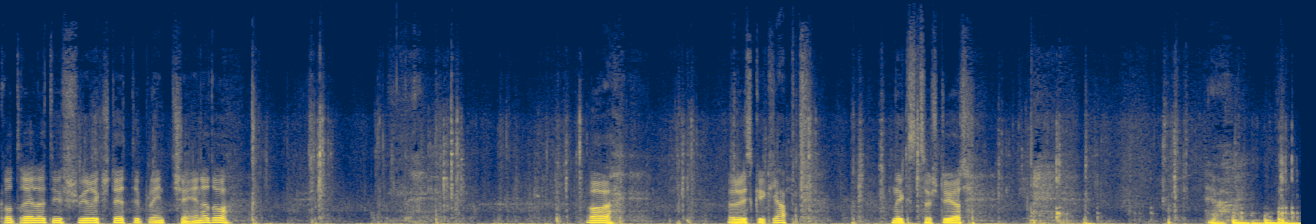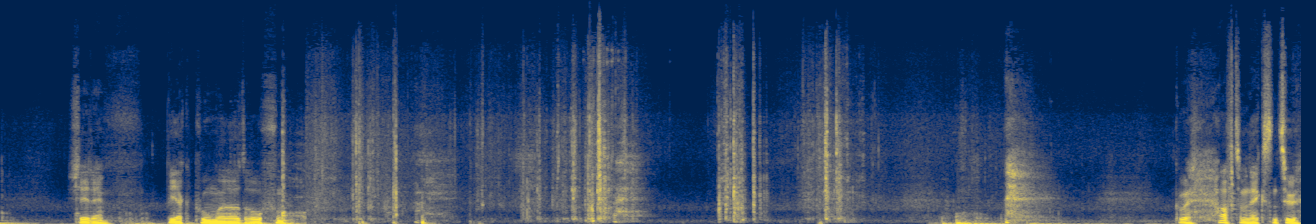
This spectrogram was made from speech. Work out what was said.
gerade relativ schwierig steht. Die blendet schon einer da. Aber hat alles geklappt. Nichts zerstört. Ja. Schöne Bergpuma da getroffen. Gut, auf zum nächsten Ziel.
